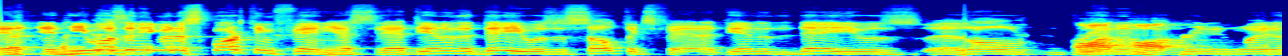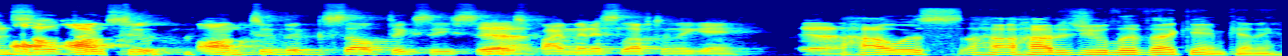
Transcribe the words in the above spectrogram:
and, and he wasn't even a Spartan fan yesterday. At the end of the day, he was a Celtics fan. At the end of the day, he was, was all green, On- and, on- green and white and on, Celtics. on to on to the Celtics. He says Yeah. five minutes left in the game. yeah. How was how, how did you live that game, Kenny?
